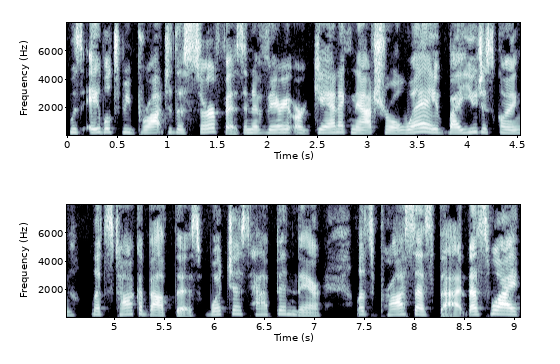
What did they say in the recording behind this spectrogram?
was able to be brought to the surface in a very organic, natural way by you just going, let's talk about this. What just happened there? Let's process that. That's why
